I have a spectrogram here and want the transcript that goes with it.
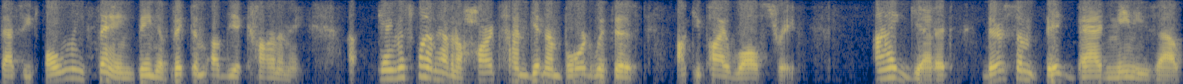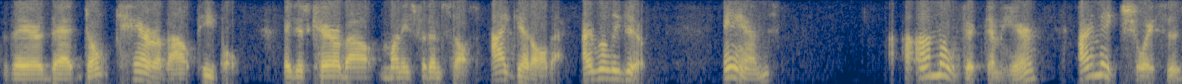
That's the only thing being a victim of the economy. Uh, gang, that's why I'm having a hard time getting on board with this Occupy Wall Street. I get it. There's some big bad meanies out there that don't care about people. They just care about monies for themselves. I get all that. I really do. And I'm no victim here. I make choices.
